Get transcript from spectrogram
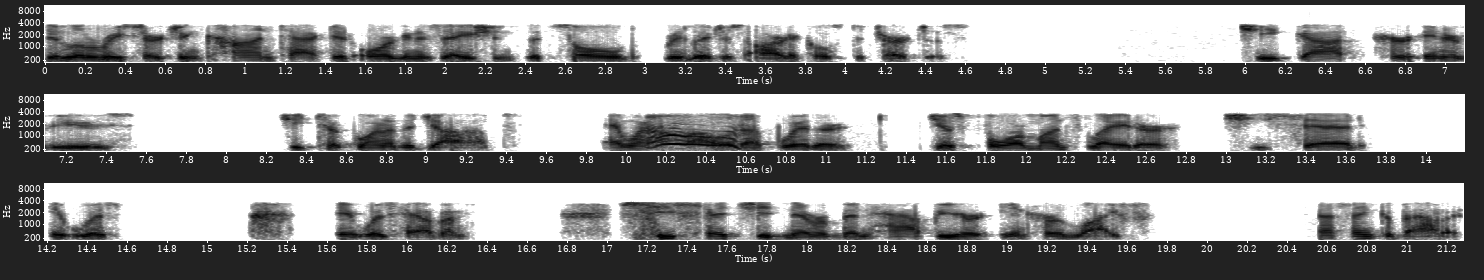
little research and contacted organizations that sold religious articles to churches. She got her interviews. She took one of the jobs. And when oh. I followed up with her just four months later, she said it was it was heaven. She said she'd never been happier in her life. Now think about it.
